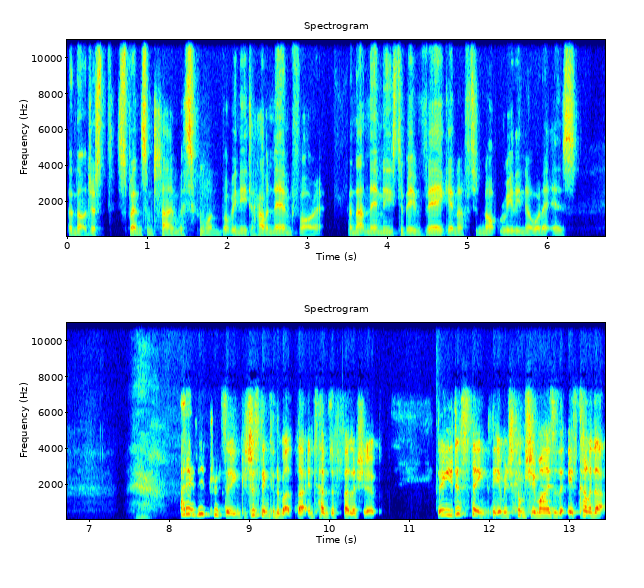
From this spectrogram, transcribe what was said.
and not just spend some time with someone. But we need to have a name for it, and that name needs to be vague enough to not really know what it is. Yeah. And it's interesting because just thinking about that in terms of fellowship, don't you just think the image comes to your mind that it's kind of that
